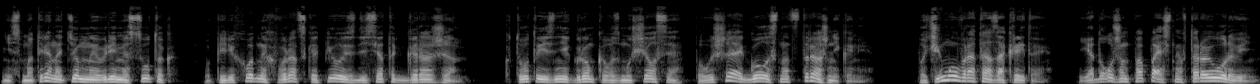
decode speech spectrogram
Несмотря на темное время суток, у переходных врат скопилось десяток горожан. Кто-то из них громко возмущался, повышая голос над стражниками. «Почему врата закрыты? Я должен попасть на второй уровень.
